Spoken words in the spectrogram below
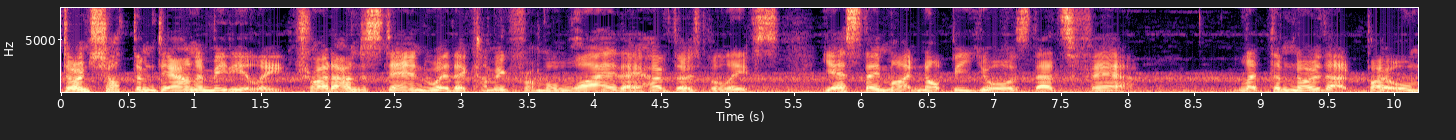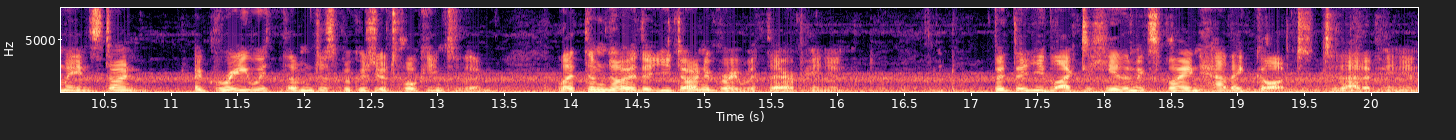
Don't shut them down immediately. Try to understand where they're coming from or why they have those beliefs. Yes, they might not be yours. That's fair. Let them know that by all means. Don't agree with them just because you're talking to them. Let them know that you don't agree with their opinion, but that you'd like to hear them explain how they got to that opinion.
